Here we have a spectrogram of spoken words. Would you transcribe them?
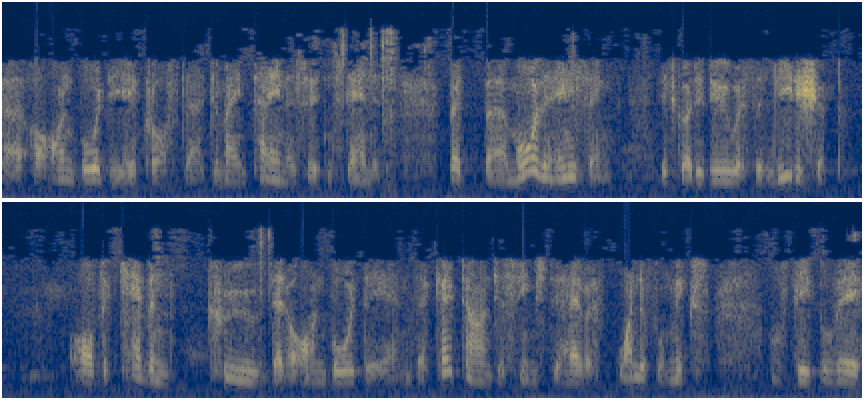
on board the aircraft uh, to maintain a certain standard. But uh, more than anything, it's got to do with the leadership of the cabin crew that are on board there. And Cape Town just seems to have a wonderful mix of people there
